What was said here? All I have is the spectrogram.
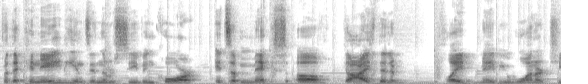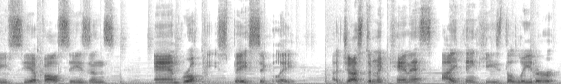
For the Canadians in the receiving core, it's a mix of guys that have played maybe one or two CFL seasons and rookies basically. Uh, Justin McInnis, I think he's the leader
